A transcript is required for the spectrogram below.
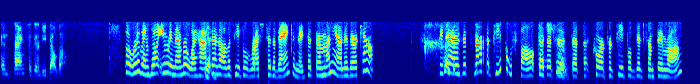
and banks are going to be bailed out. But Ruben, don't you remember what happened? Yeah. All the people rushed to the bank and they took their money out of their account. Because right. it's not the people's fault That's that true. the that the corporate people did something wrong.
